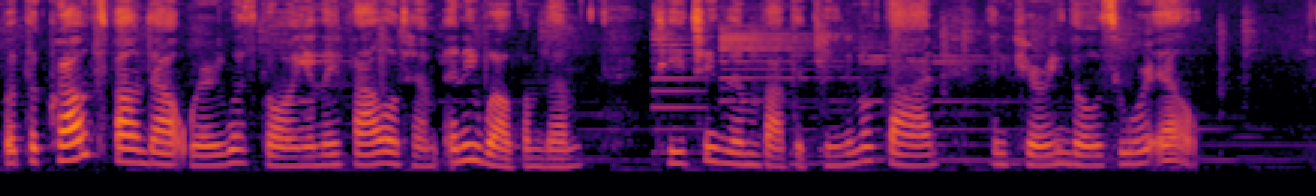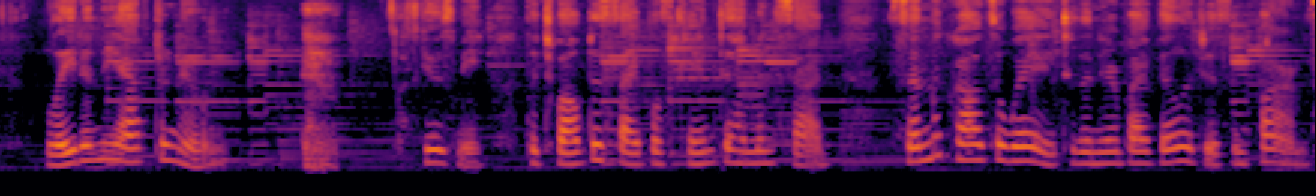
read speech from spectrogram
But the crowds found out where he was going, and they followed him, and he welcomed them, teaching them about the kingdom of God and curing those who were ill. Late in the afternoon, excuse me, the twelve disciples came to him and said, Send the crowds away to the nearby villages and farms,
